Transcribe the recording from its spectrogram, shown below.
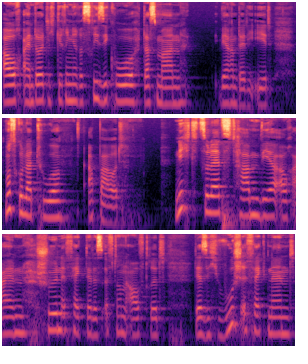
auch ein deutlich geringeres Risiko, dass man während der Diät Muskulatur abbaut. Nicht zuletzt haben wir auch einen schönen Effekt, der des Öfteren auftritt, der sich Wusch-Effekt nennt.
